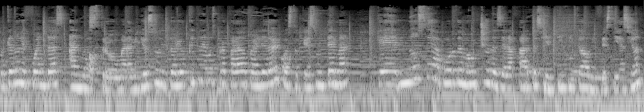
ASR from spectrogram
¿por qué no le cuentas a nuestro maravilloso auditorio qué tenemos preparado para el día de hoy? Puesto que es un tema que no se aborda mucho desde la parte científica o de investigación,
